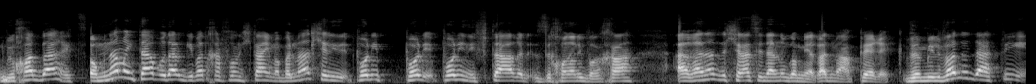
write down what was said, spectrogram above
במיוחד בארץ. אמנם הייתה עבודה על גבעת חלפון 2, אבל מאז שפולי פולי, פולי נפטר, זיכרונו לברכה, הרעיון הזה של הסידלנו גם ירד מהפרק. ומלבד לדעתי,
